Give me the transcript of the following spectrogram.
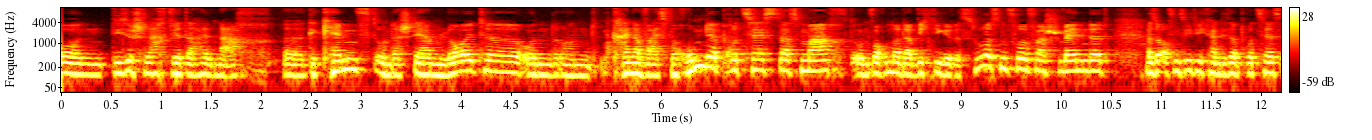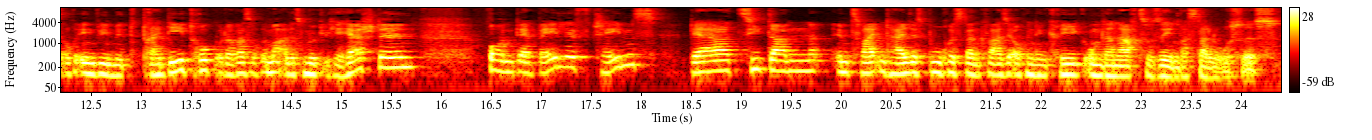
Und diese Schlacht wird da halt nachgekämpft äh, und da sterben Leute und, und keiner weiß, warum der Prozess das macht und warum er da wichtige Ressourcen vor verschwendet. Also offensichtlich kann dieser Prozess auch irgendwie mit 3D-Druck oder was auch immer alles Mögliche herstellen. Und der Bailiff James, der zieht dann im zweiten Teil des Buches dann quasi auch in den Krieg, um danach zu sehen, was da los ist.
